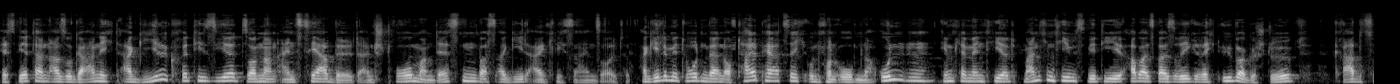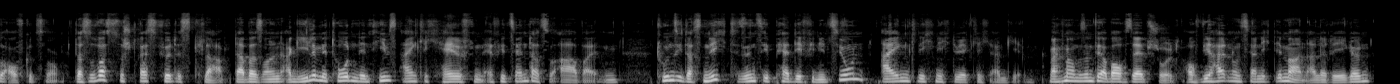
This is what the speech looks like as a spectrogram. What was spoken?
Es wird dann also gar nicht agil kritisiert, sondern ein Zerrbild, ein Strohmann dessen, was agil eigentlich sein sollte. Agile Methoden werden oft halbherzig und von oben nach unten implementiert. Manchen Teams wird die Arbeitsweise regelrecht übergestülpt, geradezu aufgezogen. Dass sowas zu Stress führt, ist klar. Dabei sollen agile Methoden den Teams eigentlich helfen, effizienter zu arbeiten. Tun sie das nicht, sind sie per Definition eigentlich nicht wirklich agil. Manchmal sind wir aber auch selbst schuld. Auch wir halten uns ja nicht immer an alle Regeln,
